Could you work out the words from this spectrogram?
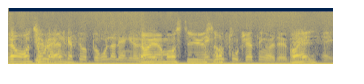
Ja, tyvärr. Jo, jag ska inte uppehålla längre. Ja, jag måste ju En god fortsättning, hör du. Ja, hej. hej.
